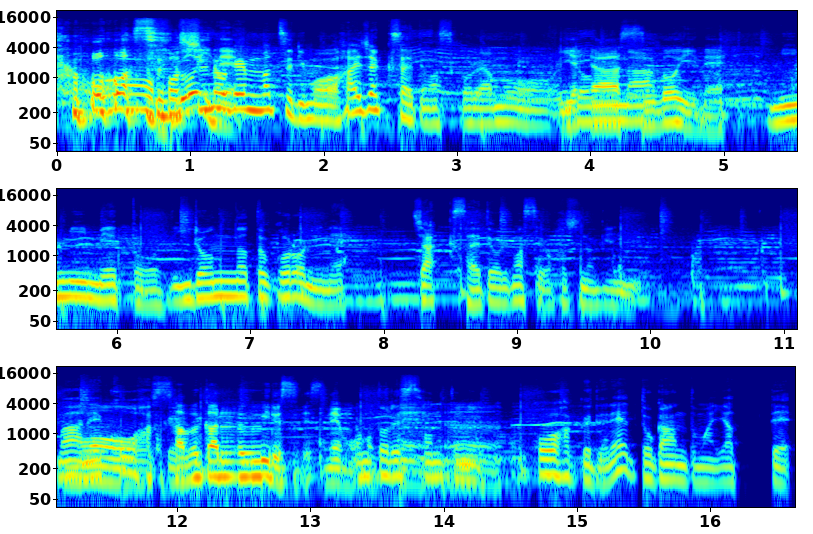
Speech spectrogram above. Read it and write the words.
おーすご星野いね。源祭りもハイジャックされてます。これはもういろんなー、すごいね。耳目といろんなところにねジャックされておりますよ星野源に。まあね紅白。サブカルウイルスですね、もう、本当です本当に。うん。紅白でねドカンとまあやって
